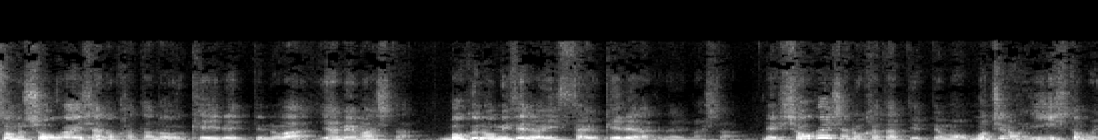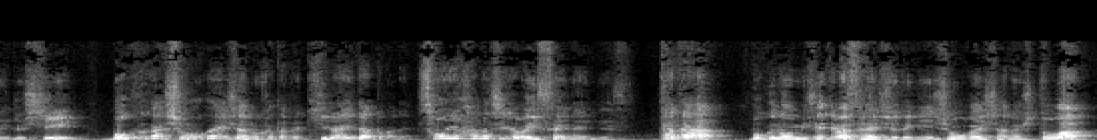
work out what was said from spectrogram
その障害者の方の受け入れっていうのはやめました。僕のお店では一切受け入れなくなりました。で、障害者の方って言っても、もちろんいい人もいるし、僕が障害者の方が嫌いだとかね、そういう話では一切ないんです。ただ、僕のお店では最終的に障害者の人は、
